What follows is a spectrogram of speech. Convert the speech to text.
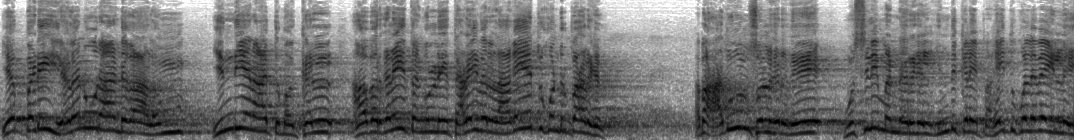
எப்படி எழுநூறு ஆண்டு காலம் இந்திய நாட்டு மக்கள் அவர்களை தங்களுடைய தலைவர்களாக ஏற்றுக்கொண்டிருப்பார்கள்? அப்ப அதுவும் சொல்கிறது முஸ்லிம் மன்னர்கள் இந்துக்களை பகைத்துக் கொள்ளவே இல்லை.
